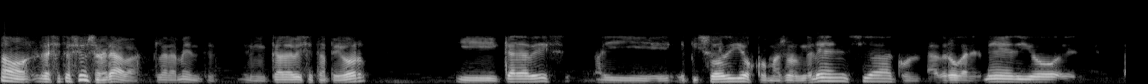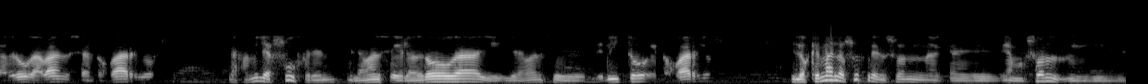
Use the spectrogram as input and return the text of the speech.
No, la situación se agrava, claramente. cada vez está peor y cada vez hay episodios con mayor violencia, con la droga en el medio, la droga avanza en los barrios, las familias sufren el avance de la droga y, el avance del delito en los barrios, y los que más lo sufren son, eh, digamos, son eh,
